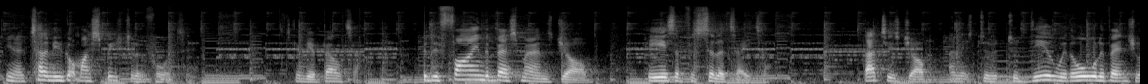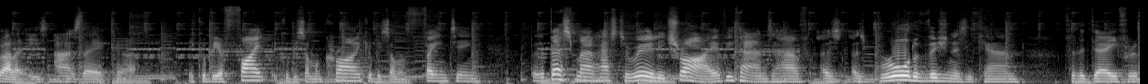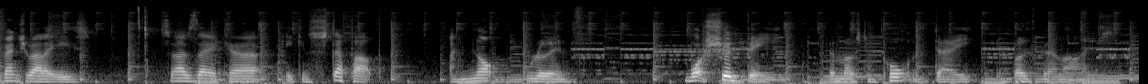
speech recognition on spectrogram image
You know, tell him you've got my speech to look forward to. It's going to be a belter. To define the best man's job, he is a facilitator. That's his job, and it's to, to deal with all eventualities as they occur. It could be a fight, it could be someone crying, it could be someone fainting, but the best man has to really try, if he can, to have as, as broad a vision as he can for the day, for eventualities. So as they occur, he can step up and not ruin what should be the most important day in both their lives.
